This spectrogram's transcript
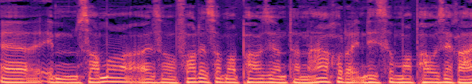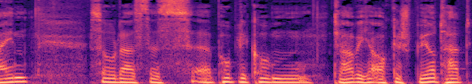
äh, im Sommer, also vor der Sommerpause und danach oder in die Sommerpause rein so dass das äh, Publikum, glaube ich, auch gespürt hat,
